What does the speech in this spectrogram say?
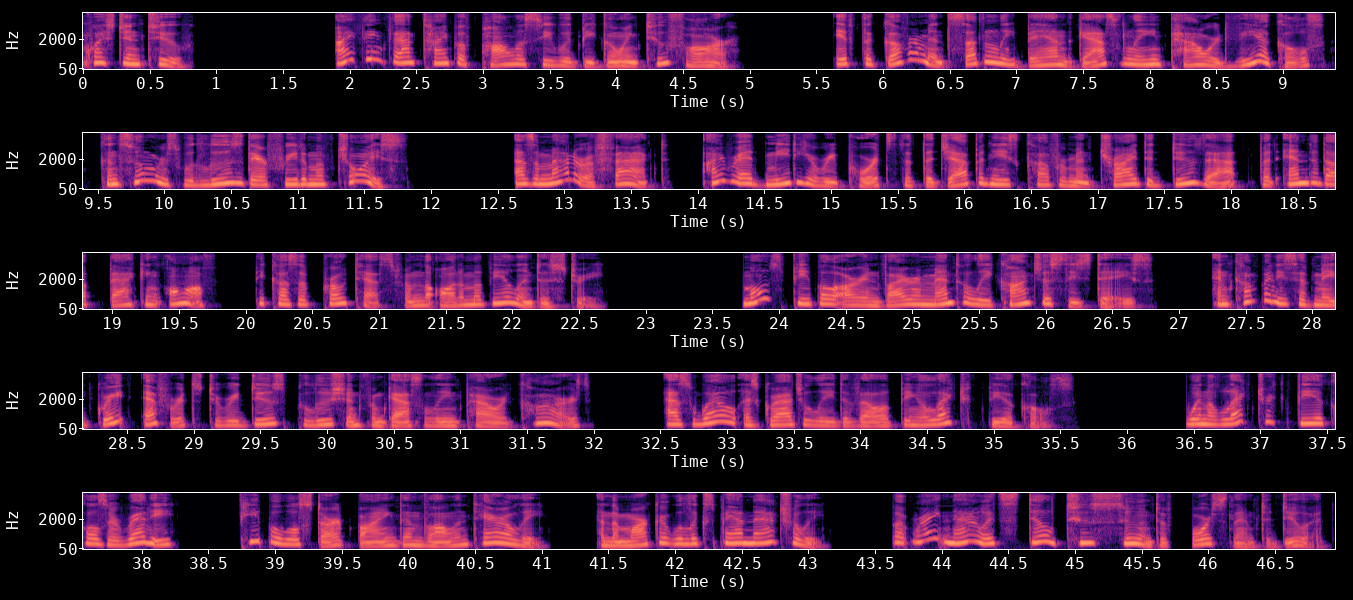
Question 2. I think that type of policy would be going too far. If the government suddenly banned gasoline powered vehicles, consumers would lose their freedom of choice. As a matter of fact, I read media reports that the Japanese government tried to do that but ended up backing off because of protests from the automobile industry. Most people are environmentally conscious these days, and companies have made great efforts to reduce pollution from gasoline powered cars, as well as gradually developing electric vehicles. When electric vehicles are ready, people will start buying them voluntarily, and the market will expand naturally. But right now, it's still too soon to force them to do it.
